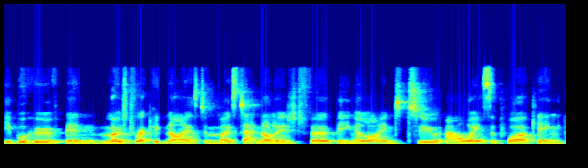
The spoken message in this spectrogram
people who have been most recognized and most acknowledged for being aligned to our ways of working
